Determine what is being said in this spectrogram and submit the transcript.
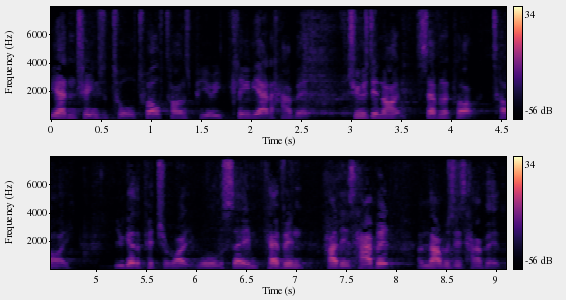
He hadn't changed at all. 12 times per year, he clearly had a habit. Tuesday night, 7 o'clock, Thai. You get the picture, right? We're all the same. Kevin had his habit, and that was his habit.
